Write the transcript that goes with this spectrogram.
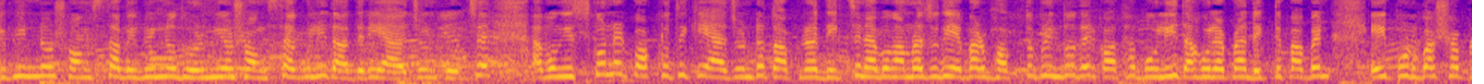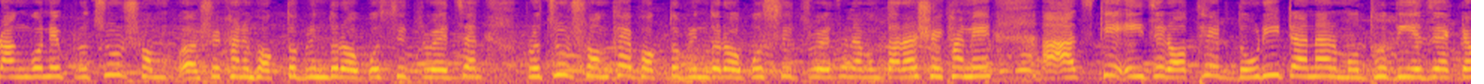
বিভিন্ন সংস্থা, বিভিন্ন ধর্মীয় সংস্থাগুলি তাদের এই আয়োজন করছে এবং ইসকনের পক্ষ থেকে এই আয়োজনটা তো আপনারা দেখছেন এবং আমরা যদি এবার ভক্তবৃন্দদের কথা বলি, তাহলে আপনারা দেখতে পাবেন এই পূর্বাশা প্রাঙ্গণে প্রচুর সেখানে ভক্তবৃন্দরা উপস্থিত রয়েছেন, প্রচুর সংখ্যায় ভক্তবৃন্দরা উপস্থিত রয়েছেন এবং তারা সেখানে আজকে এই যে রথের দড়ি টানার মধ্য দিয়ে যে একটা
